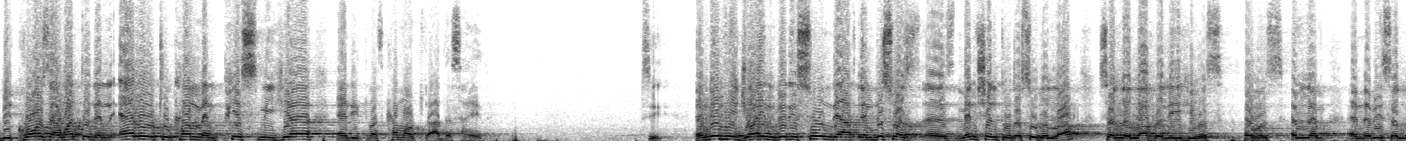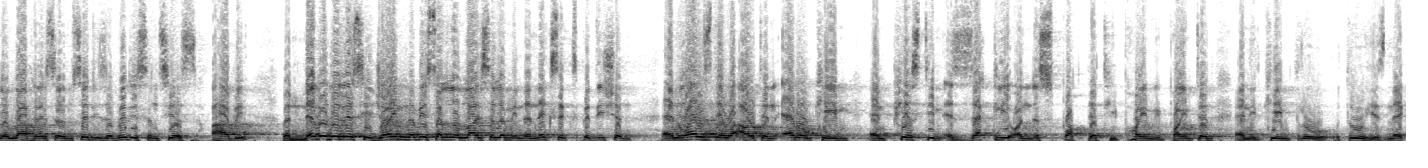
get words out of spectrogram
because I wanted an arrow to come and pierce me here and it must come out to the other side. See, and then he joined very soon thereafter, and this was uh, mentioned to Rasulullah sallallahu alayhi wasallam, and Nabi sallallahu alayhi wasallam said he's a very sincere Sahabi. But nevertheless, he joined Nabi sallallahu alayhi wasallam in the next expedition, and whilst they were out, an arrow came and pierced him exactly on the spot that he pointed, and it came through through his neck,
